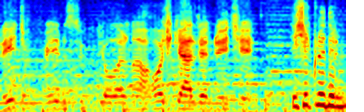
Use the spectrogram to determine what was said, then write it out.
Rich Film Stüdyolarına hoş geldin Richie. Teşekkür ederim.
